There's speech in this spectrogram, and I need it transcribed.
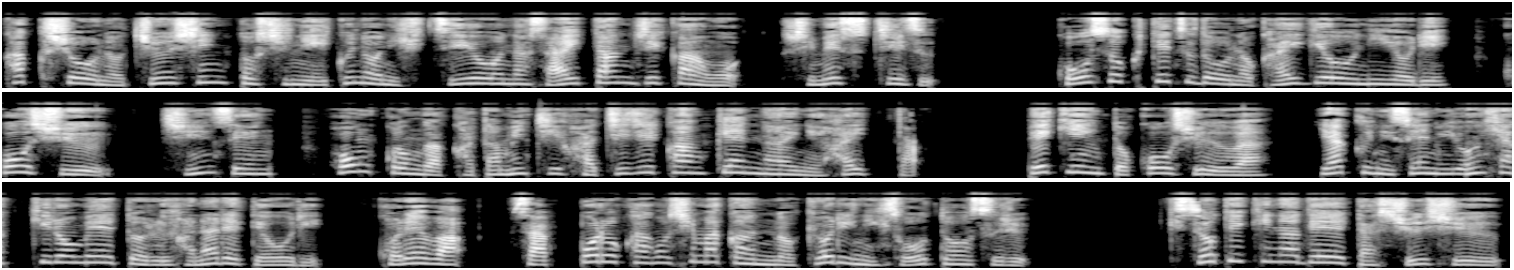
各省の中心都市に行くのに必要な最短時間を示す地図。高速鉄道の開業により、広州、深セン、香港が片道8時間圏内に入った。北京と広州は約 2400km 離れており、これは札幌鹿児島間の距離に相当する。基礎的なデータ収集、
